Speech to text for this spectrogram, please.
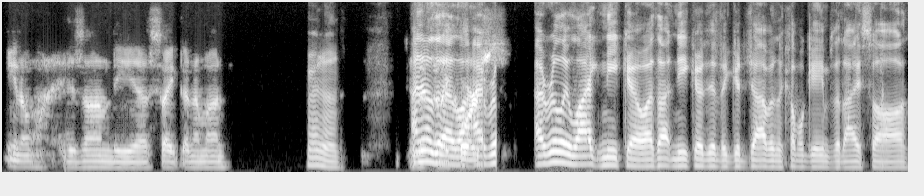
you know, is on the uh, site that I'm on. Right on. I know that I li- I course- I really like Nikko. I thought Nikko did a good job in a couple games that I saw.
